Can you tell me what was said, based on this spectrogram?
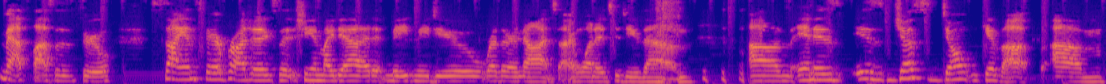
math classes, through science fair projects that she and my dad made me do, whether or not I wanted to do them. um, and is is just don't give up. Um,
